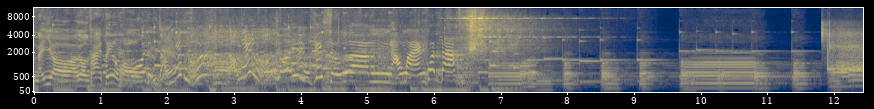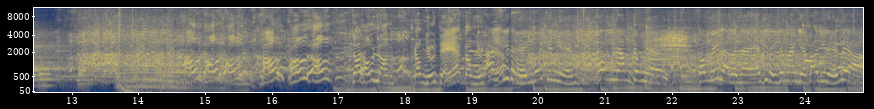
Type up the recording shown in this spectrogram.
nãy giờ gần 2 tiếng đồng hồ Thôi đừng cậu trẻ. nhét nữa Đừng cậu nhét nữa công giữ trẻ công giữ Anh trẻ. Chí Thiện với kinh nghiệm không năm trong nghề. Không biết là lần này anh Chí Thiện sẽ mang về bao nhiêu điểm đây ạ?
